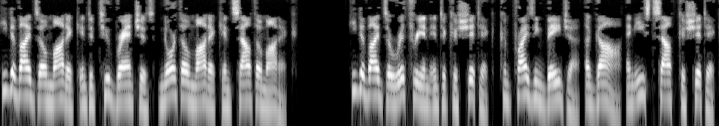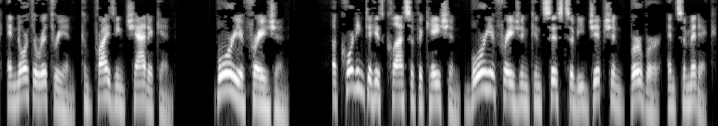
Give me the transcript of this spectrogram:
He divides Omotic into two branches, North Omotic and South Omotic. He divides Erythraean into Cushitic, comprising Beja, Agaw, and East-South Cushitic, and North Erythraean, comprising Chadic and Boreafrasian. According to his classification, Boreafrasian consists of Egyptian, Berber, and Semitic.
